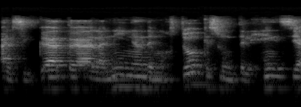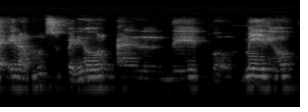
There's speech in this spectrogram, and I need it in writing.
al psiquiatra, la niña demostró que su inteligencia era muy superior al de medio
